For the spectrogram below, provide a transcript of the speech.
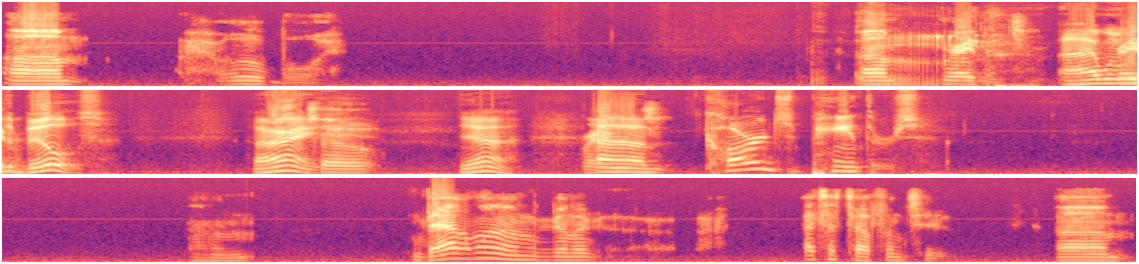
Um, oh boy. Um, Ravens. I went with the Bills. All right, So yeah. Ravens. Um, Cards Panthers. Um, that one I'm gonna. That's a tough one too. Um,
